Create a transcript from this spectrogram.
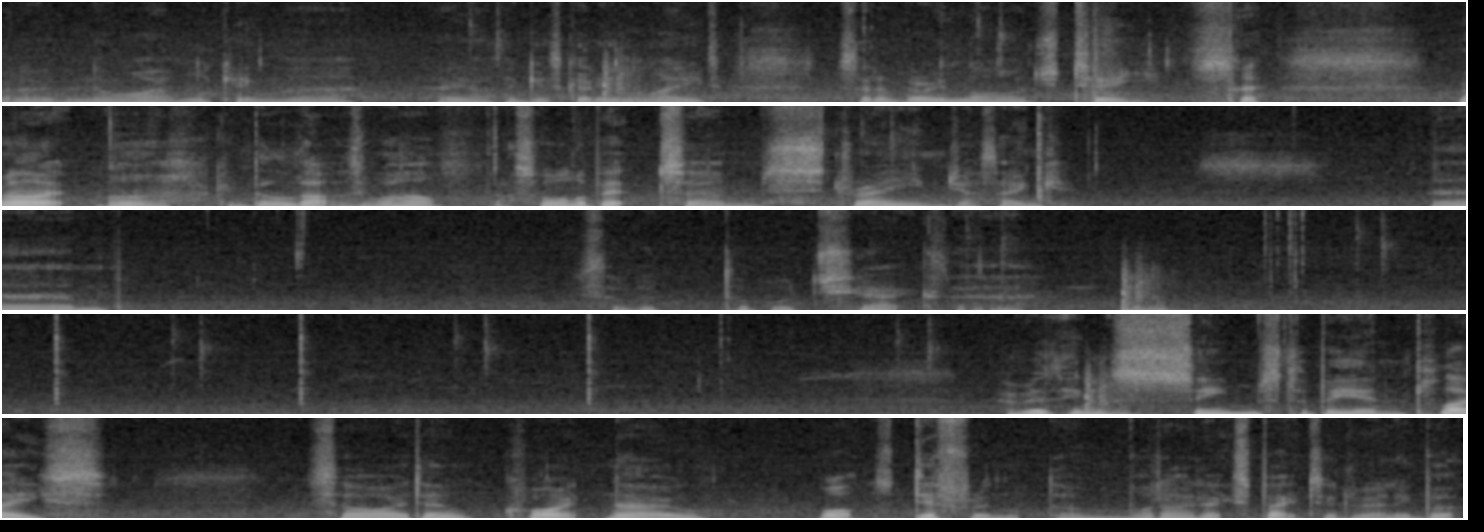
I don't even know why I'm looking there. Hey, I think it's getting late. It's had a very large T. right, oh, I can build that as well. That's all a bit um, strange, I think. Um, Let's have a double check there. Everything seems to be in place, so I don't quite know what's different than what I'd expected really, but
